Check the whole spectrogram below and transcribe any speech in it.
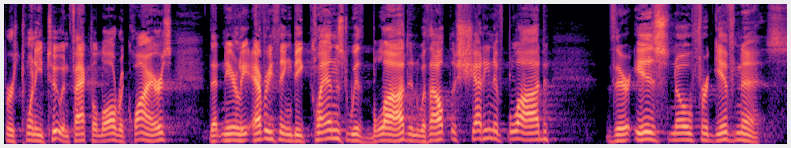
Verse 22 In fact, the law requires that nearly everything be cleansed with blood, and without the shedding of blood, there is no forgiveness.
